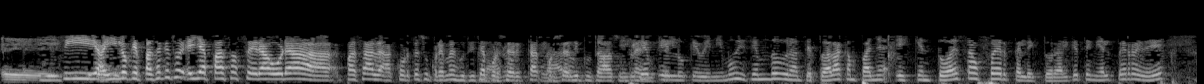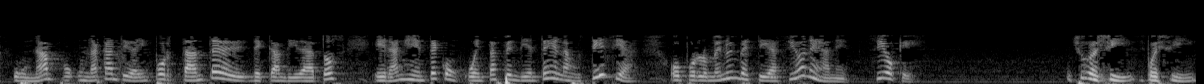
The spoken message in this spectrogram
Eh, Sí, ahí lo que pasa es que eso- ella pasa a ser ahora, pasa a la Corte Suprema de Justicia por ser por ser diputada Es que, suplente. eh, lo que venimos diciendo durante toda la campaña es que en toda esa oferta electoral que tenía el PRD, una, una cantidad importante de, de candidatos eran gente con cuentas pendientes en la justicia, o por lo menos investigaciones, Anet. ¿Sí o qué? Pues sí, pues sí.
